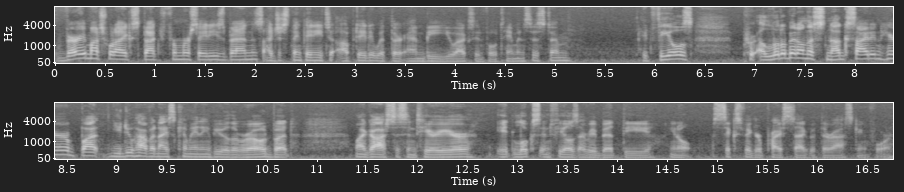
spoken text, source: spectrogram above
very much what I expect from Mercedes-Benz. I just think they need to update it with their MBUX infotainment system. It feels a little bit on the snug side in here, but you do have a nice commanding view of the road. But my gosh, this interior, it looks and feels every bit the, you know, six figure price tag that they're asking for.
